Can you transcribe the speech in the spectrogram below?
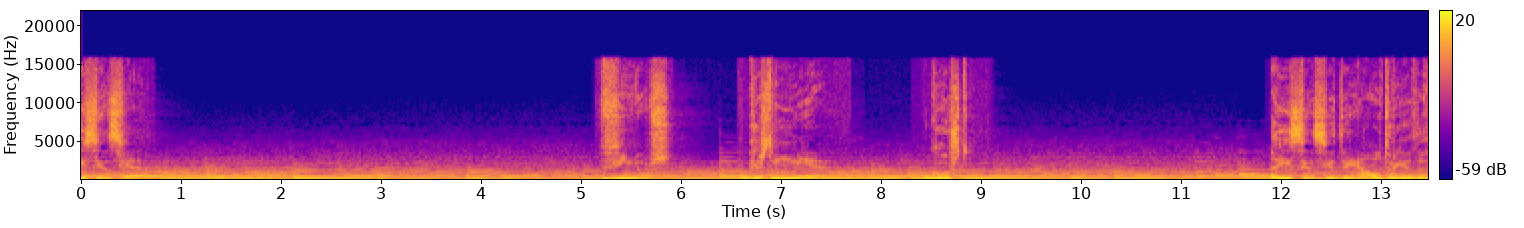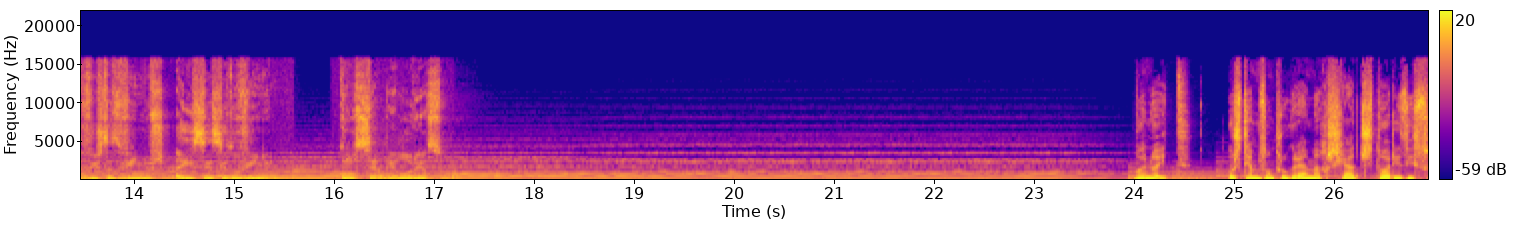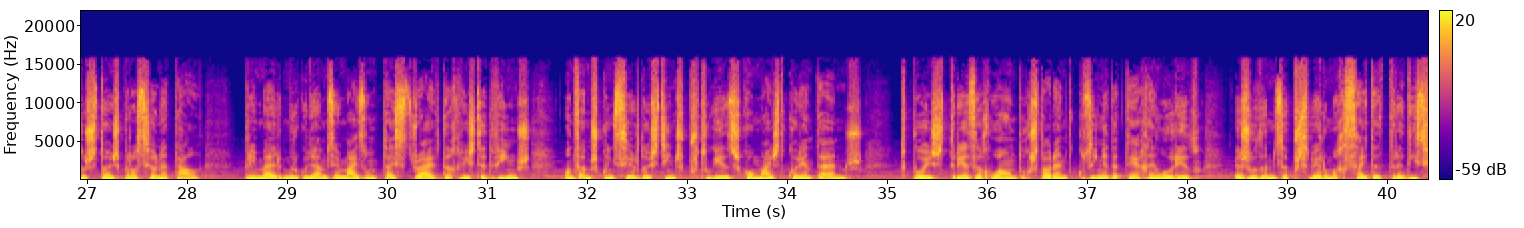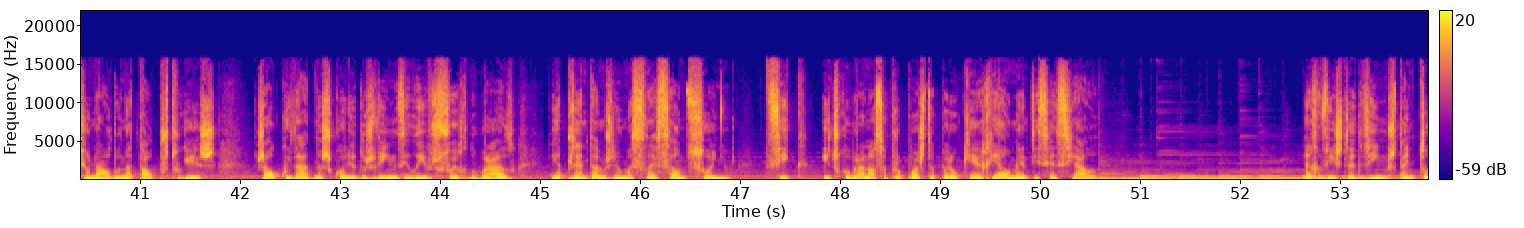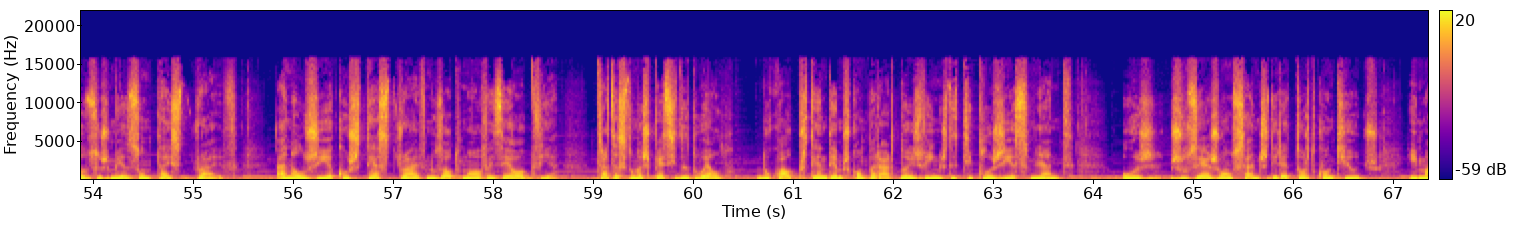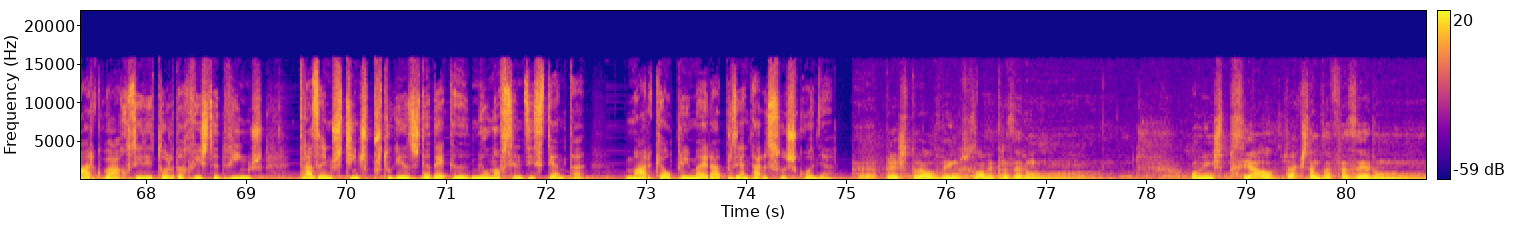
essência. Vinhos. Gastronomia. Gosto. A Essência tem a autoria da revista de vinhos A Essência do Vinho, com Célia Lourenço. Boa noite. Hoje temos um programa recheado de histórias e sugestões para o seu Natal. Primeiro, mergulhamos em mais um Taste Drive da revista de vinhos, onde vamos conhecer dois tintos portugueses com mais de 40 anos. Depois, Teresa Ruão, do restaurante Cozinha da Terra, em Louredo, ajuda-nos a perceber uma receita tradicional do Natal português. Já o cuidado na escolha dos vinhos e livros foi redobrado e apresentamos-lhe uma seleção de sonho. Fique e descubra a nossa proposta para o que é realmente essencial. A revista de vinhos tem todos os meses um Taste Drive. A analogia com os Test Drive nos automóveis é óbvia. Trata-se de uma espécie de duelo, no qual pretendemos comparar dois vinhos de tipologia semelhante. Hoje, José João Santos, diretor de conteúdos, e Marco Barros, editor da revista de vinhos, trazem-nos tintos portugueses da década de 1970. Marco é o primeiro a apresentar a sua escolha. Uh, para este duelo de vinhos resolvi trazer um, um vinho especial, já que estamos a fazer um,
